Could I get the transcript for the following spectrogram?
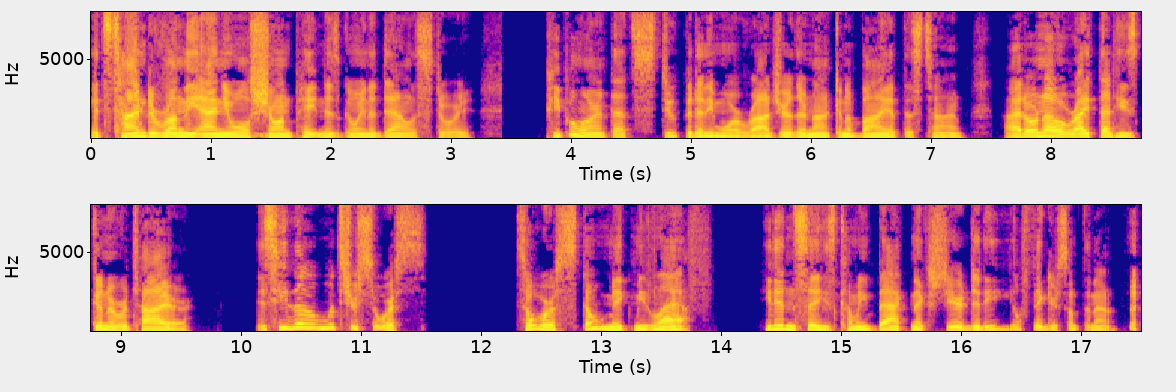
It's time to run the annual Sean Payton is going to Dallas story. People aren't that stupid anymore, Roger. They're not going to buy it this time. I don't know. right? that he's going to retire. Is he though? What's your source? Source? Don't make me laugh. He didn't say he's coming back next year, did he? You'll figure something out.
